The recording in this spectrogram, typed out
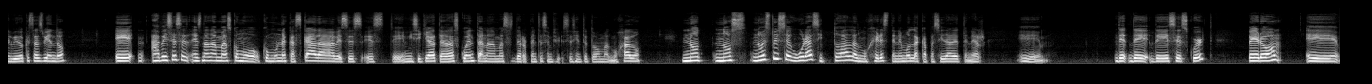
el video que estás viendo eh, a veces es, es, nada más como, como una cascada, a veces este, ni siquiera te das cuenta, nada más de repente se, se siente todo más mojado. No, no, no, estoy segura si todas las mujeres tenemos la capacidad de tener eh, de, de, de, ese squirt, pero, eh,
